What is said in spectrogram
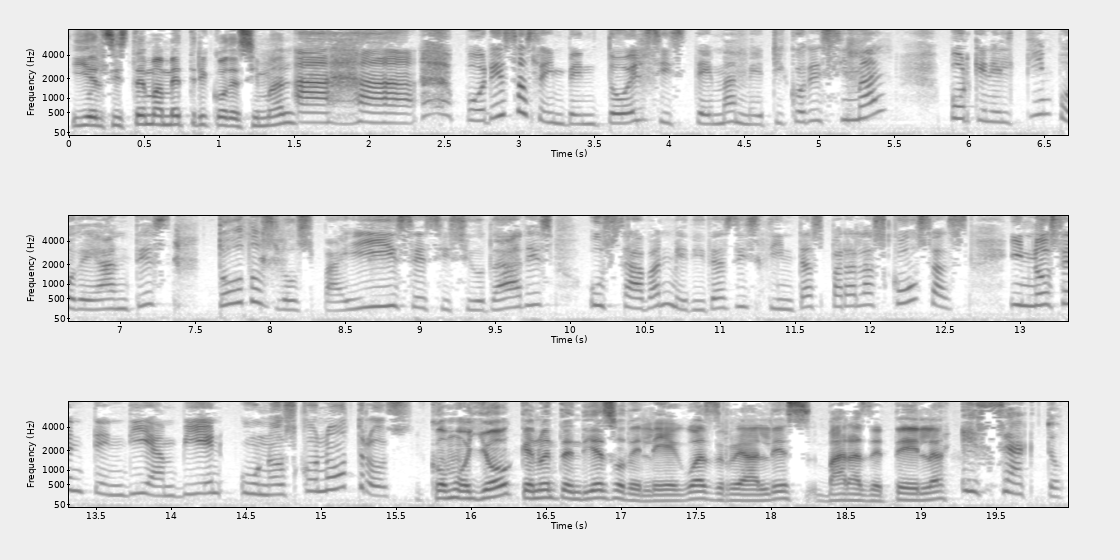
¿Y el sistema métrico decimal? Ajá, por eso se inventó el sistema métrico decimal, porque en el tiempo de antes todos los países y ciudades usaban medidas distintas para las cosas y no se entendían bien unos con otros. Como yo, que no entendía eso de leguas, reales, varas de tela. Exacto.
